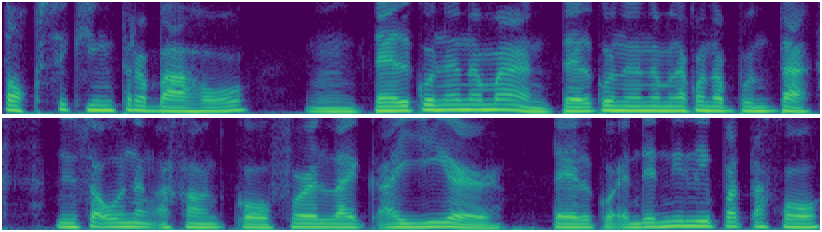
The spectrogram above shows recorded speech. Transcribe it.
toxic yung trabaho, mm, telco na naman, telco na naman ako napunta din sa unang account ko for like a year telco and then nilipat ako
